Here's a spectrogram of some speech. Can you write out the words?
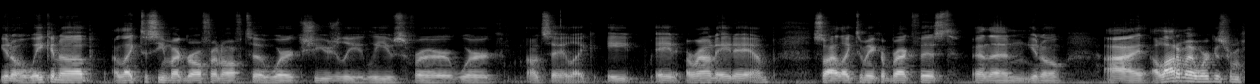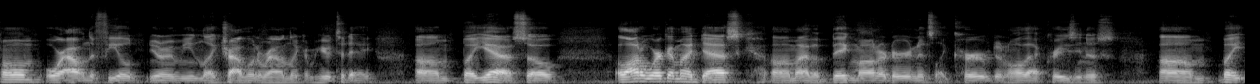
you know waking up. I like to see my girlfriend off to work. She usually leaves for work. I would say like eight eight around eight a.m. So I like to make her breakfast, and then you know. I a lot of my work is from home or out in the field. You know what I mean, like traveling around, like I'm here today. Um, but yeah, so a lot of work at my desk. Um, I have a big monitor and it's like curved and all that craziness. Um, but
